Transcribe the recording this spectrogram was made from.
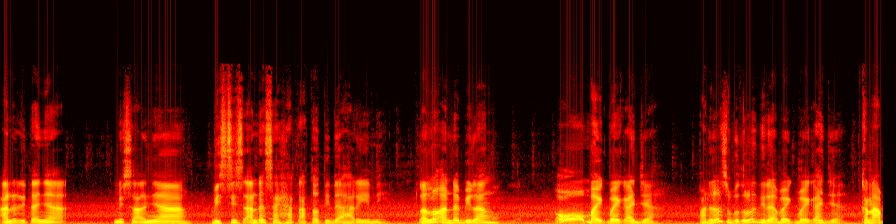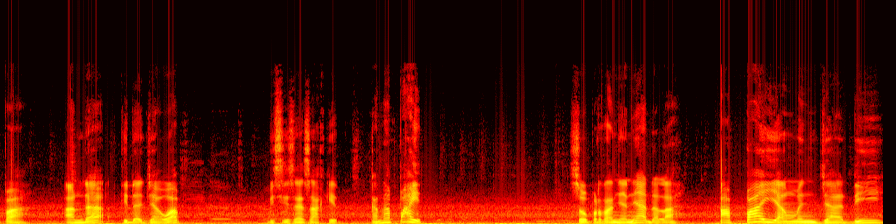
Anda ditanya, misalnya bisnis Anda sehat atau tidak hari ini? Lalu Anda bilang, oh baik-baik aja. Padahal sebetulnya tidak baik-baik aja. Kenapa? Anda tidak jawab, bisnis saya sakit. Karena pahit So pertanyaannya adalah apa yang menjadi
